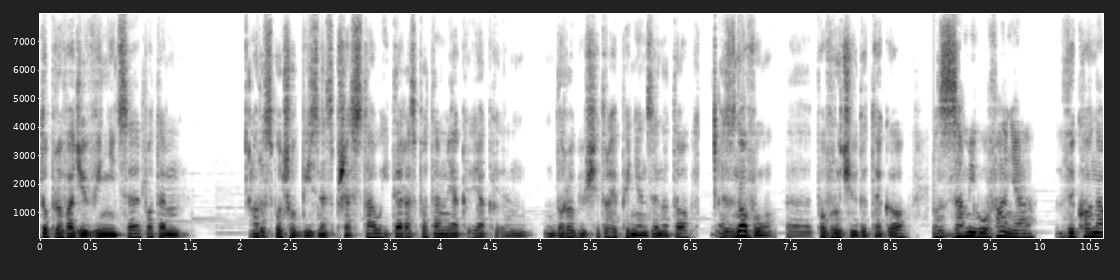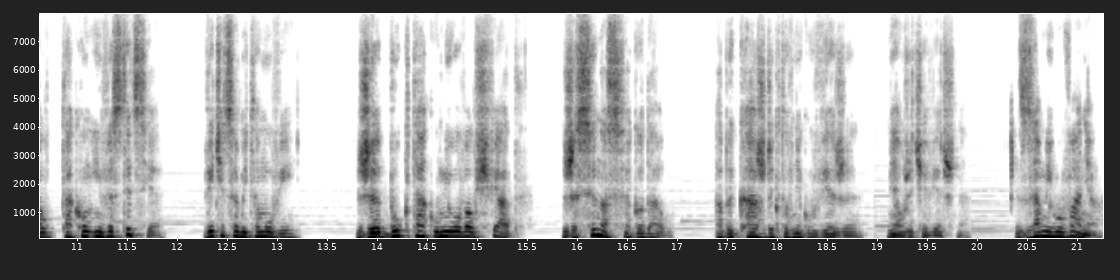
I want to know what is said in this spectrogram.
to prowadził winnicę, potem rozpoczął biznes, przestał i teraz potem jak, jak dorobił się trochę pieniędzy, no to znowu powrócił do tego. On z zamiłowania wykonał taką inwestycję. Wiecie, co mi to mówi? Że Bóg tak umiłował świat, że syna swego dał, aby każdy, kto w niego wierzy, miał życie wieczne. Z zamiłowania.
